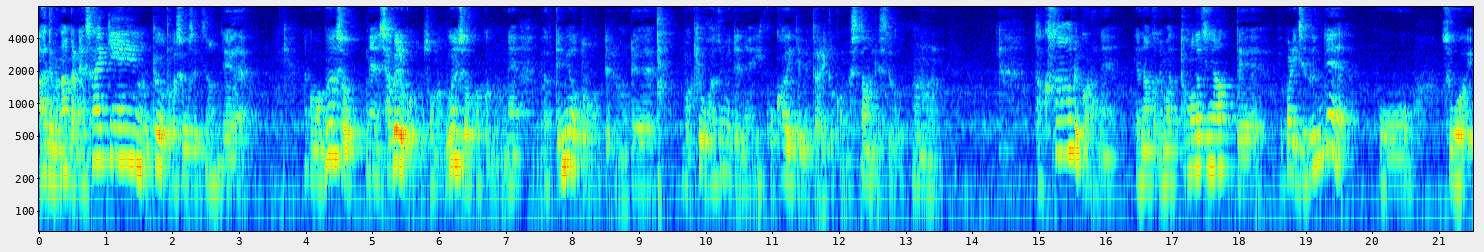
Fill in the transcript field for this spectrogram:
あでもなんかね最近今日とか小説読んでなんかまあ文章ね喋ることもそうな文章を書くのもねやってみようと思ってるので、まあ、今日初めてね1個書いてみたりとかもしたんですよ。うん。たくさんあるからね。やなんかね、まあ、友達に会ってやっぱり自分でこうすごい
